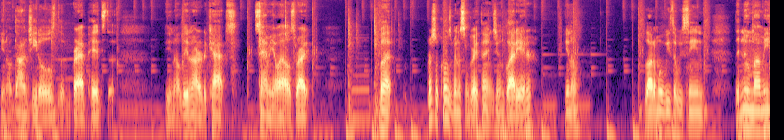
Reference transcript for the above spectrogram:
you know, Don Cheadle's, the Brad Pitts, the you know, Leonardo DiCaps, Samuel L's, right? But Russell Crowe's been in some great things, you know, Gladiator, you know, a lot of movies that we've seen, the new Mummy,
